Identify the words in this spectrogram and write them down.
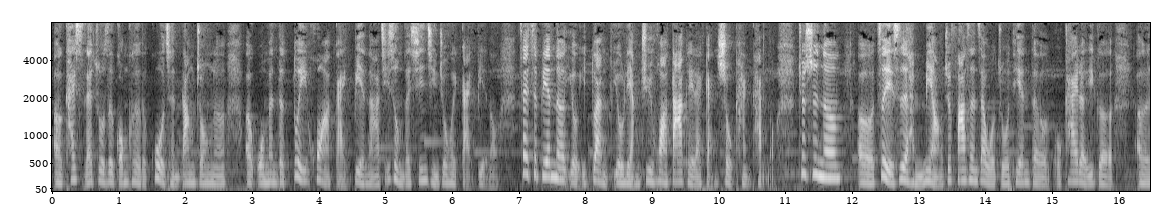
呃开始在做这个功课的过程当中呢，呃，我们的对话改变啊，其实我们的心情就会改变哦。在这边呢，有一段有两句话，大家可以来感受看看哦。就是呢，呃，这也是很妙，就发生在我昨天的，我开了一个。呃，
